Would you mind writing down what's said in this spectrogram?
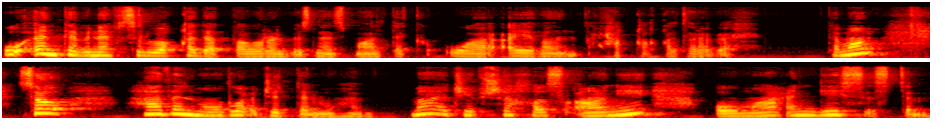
وأنت بنفس الوقت تطور ال business مالتك وأيضا حققت ربح. تمام؟ so, هذا الموضوع جدا مهم. ما أجيب شخص أني وما عندي سيستم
